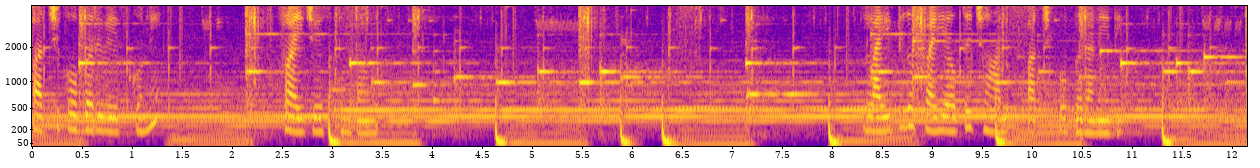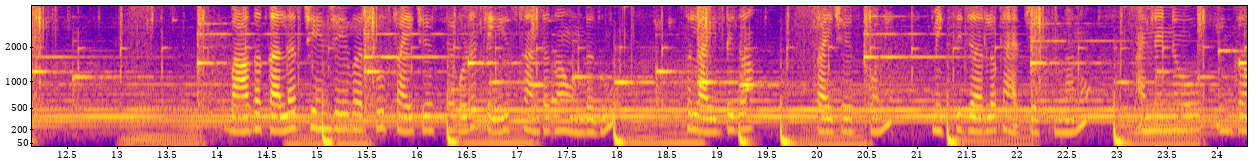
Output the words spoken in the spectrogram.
పచ్చి కొబ్బరి వేసుకొని ఫ్రై చేసుకుంటాను. లైట్గా ఫ్రై అవుతే చాలు పచ్చి కొబ్బరి అనేది. బాగా కలర్ చేంజ్ అయ్యే వరకు ఫ్రై చేస్తే కూడా టేస్ట్ అంతగా ఉండదు. సో లైట్గా ఫ్రై చేసుకొని మిక్సీ జార్లోకి యాడ్ చేసుకున్నాను. అండ్ నేను ఇంకా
